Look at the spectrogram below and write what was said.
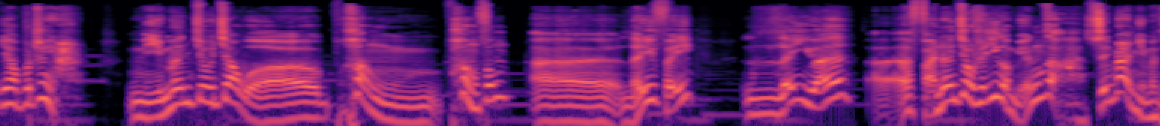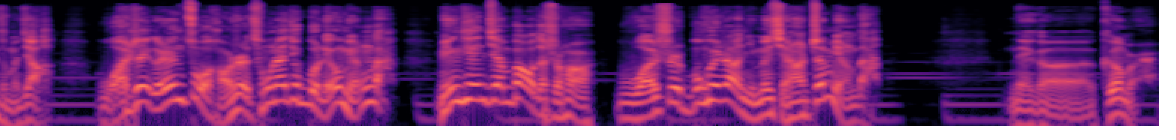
要不这样，你们就叫我胖胖风，呃，雷肥，雷元，呃，反正就是一个名字啊，随便你们怎么叫。我这个人做好事从来就不留名的，明天见报的时候，我是不会让你们写上真名的。那个哥们儿，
